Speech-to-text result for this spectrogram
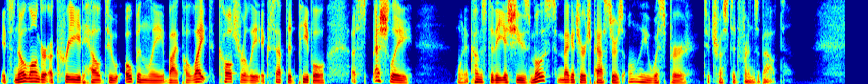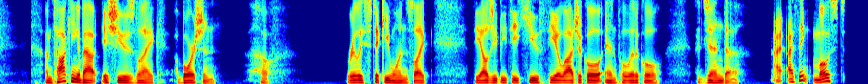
It's no longer a creed held to openly by polite, culturally accepted people, especially when it comes to the issues most megachurch pastors only whisper to trusted friends about. I'm talking about issues like abortion. Oh, really sticky ones like the LGBTQ theological and political agenda. I, I think most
